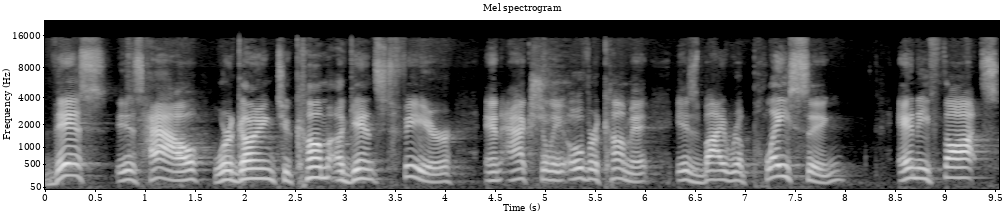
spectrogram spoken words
This is how we're going to come against fear and actually overcome it is by replacing any thoughts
